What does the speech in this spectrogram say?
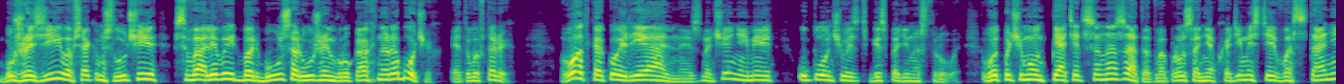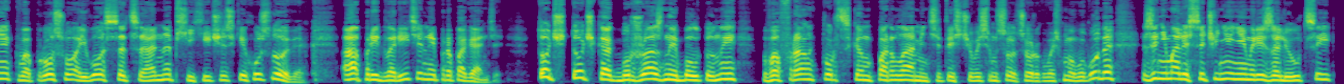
Буржуазия, во всяком случае, сваливает борьбу с оружием в руках на рабочих, это во-вторых. Вот какое реальное значение имеет уклончивость господина Струвы. Вот почему он пятится назад от вопроса о необходимости восстания к вопросу о его социально-психических условиях, о предварительной пропаганде. Точь-точь, как буржуазные болтуны во франкфуртском парламенте 1848 года занимались сочинением резолюций,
